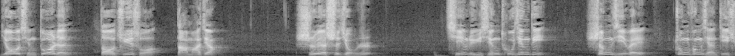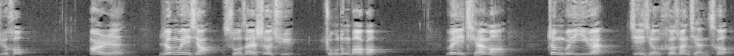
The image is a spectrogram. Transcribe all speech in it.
邀请多人到居所打麻将。十月十九日，其旅行途经地升级为中风险地区后，二人。仍未向所在社区主动报告，未前往正规医院进行核酸检测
